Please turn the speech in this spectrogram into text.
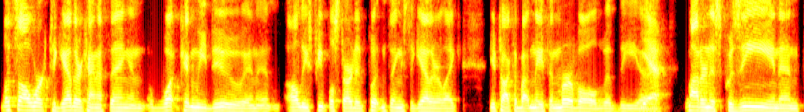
let's all work together kind of thing and what can we do and, and all these people started putting things together like you talked about nathan myhrvold with the uh, yeah. Modernist cuisine and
